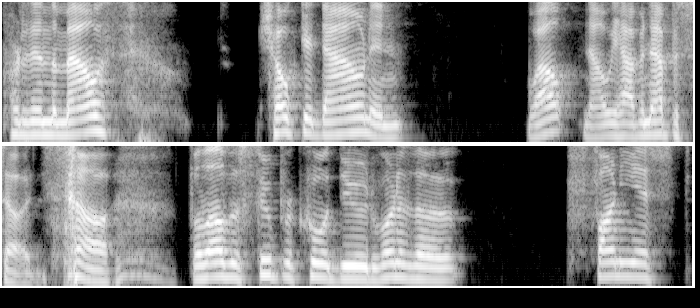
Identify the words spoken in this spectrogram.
put it in the mouth, choked it down, and well, now we have an episode. So Belal's a super cool dude, one of the funniest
